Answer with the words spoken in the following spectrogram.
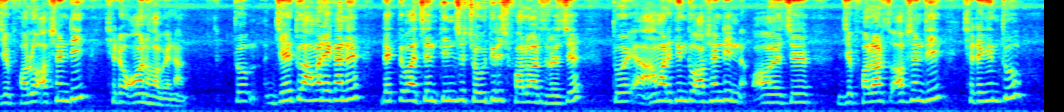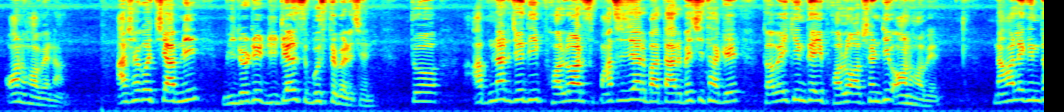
যে ফলো অপশানটি সেটা অন হবে না। তো যেহেতু আমার এখানে দেখতে পাচ্ছেন তিনশো চৌত্রিশ ফলোয়ার্স রয়েছে, তো আমার কিন্তু অপশানটি যে যে ফলোয়ার্স অপশানটি সেটা কিন্তু অন হবে না। আশা করছি আপনি ভিডিওটির ডিটেলস বুঝতে পেরেছেন। তো আপনার যদি ফলোয়ার্স পাঁচ হাজার বা তার বেশি থাকে, তবেই কিন্তু এই ফলো অপশানটি অন হবে। না হলে কিন্তু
